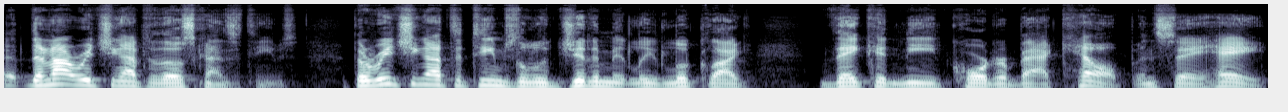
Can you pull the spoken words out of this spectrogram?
uh, they're not reaching out to those kinds of teams. They're reaching out to teams that legitimately look like they could need quarterback help and say, hey,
